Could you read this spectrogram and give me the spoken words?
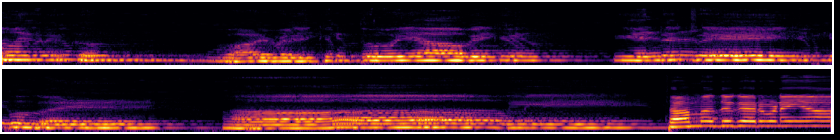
വാനവർക്കും വാഴ്വലിക്കും തോയാവയ്ക്കും എന്റെ പുകൾ தமது கருணையால்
